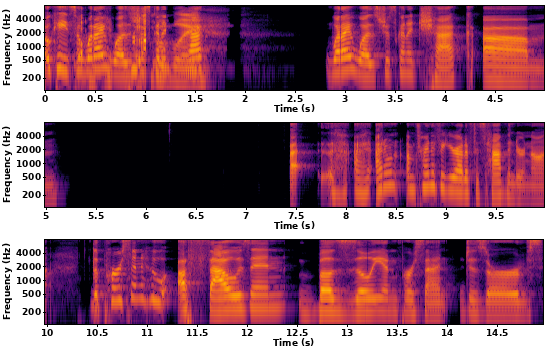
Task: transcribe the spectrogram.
Okay. So what I was just gonna Probably. check. What I was just gonna check. Um. I, I, I don't. I'm trying to figure out if this happened or not. The person who a thousand bazillion percent deserves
